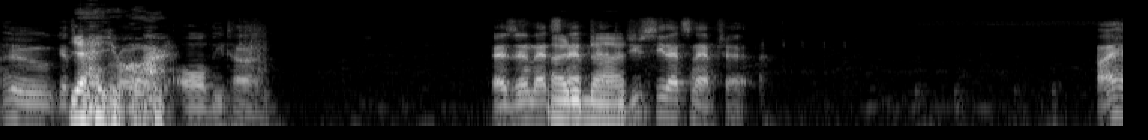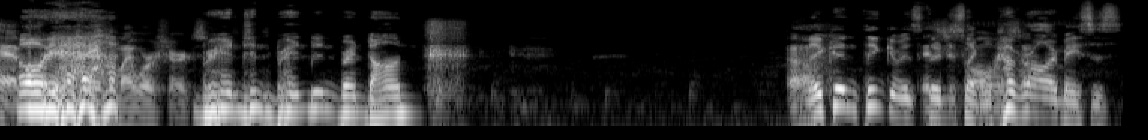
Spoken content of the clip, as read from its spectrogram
who gets Yeah, you on are. all the time. As in that I Snapchat. did Did, you see that Snapchat? I have Oh yeah. my work shirts. Brandon, Brandon, Brendan. Ugh. They couldn't think of it, so they're just just like, we'll cover all our bases.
